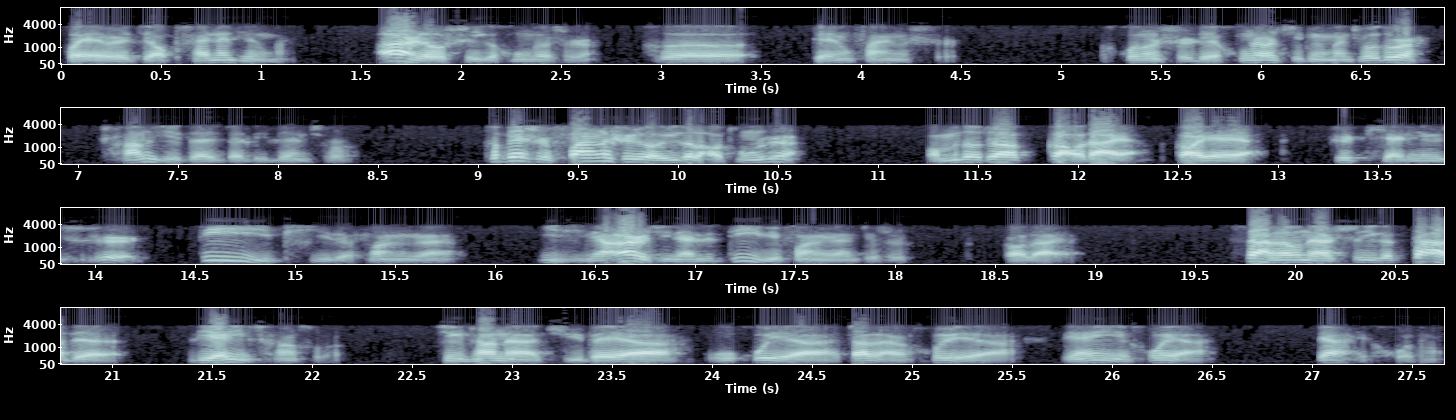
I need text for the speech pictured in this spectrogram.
或者是叫排练厅吧。二楼是一个工作室和电影放映室，活动室里红桥区乒乓球队长期在这里练球，特别是放映室有一个老同志，我们都叫高大爷、高爷爷，是天津市第一批的放映员，一几年、二几年的第一批放映员就是高大爷。三楼呢是一个大的联谊场所，经常呢举办啊舞会啊、展览会啊、联谊会啊这样一个活动。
